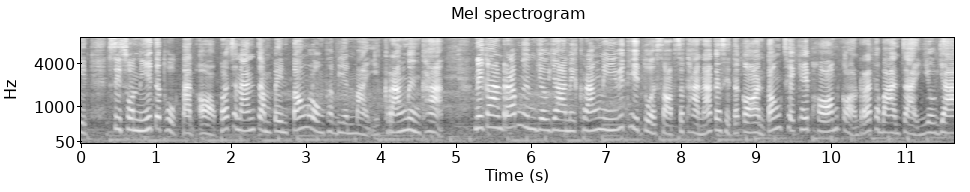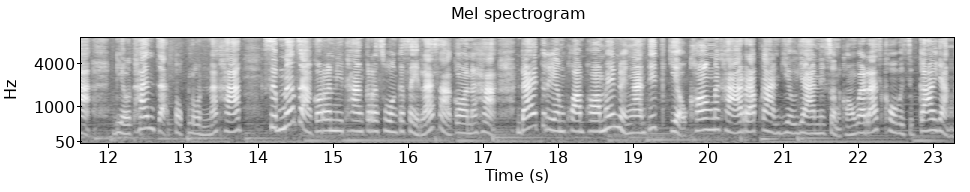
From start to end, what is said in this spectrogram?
กิจ สิทธิ์ส่วนนี้จะถูกตัดออก เพราะฉะนั้นจำเป็นต้องลงทะเบียนใหม่อีกครั้งหนึ่งค่ะในการรับเงินเยียวยาในครั้งนี้ วิธีตรวจสอบสถานะเกษตรกรต้องเช็คให้พร้อมก่อนรัฐบาลจ่ายเยียวยา เดี๋ยวท่านจะตกหล่นนะคะสืบเนื่องจากกรณีทางกระทรวงเกษตรและสหกรณ์นะคะ ได้เตรียมความพร้อมให้หน่วยงานที่เกี่ยวข้องนะคะ รับการเยียวยาในส่วนของไวรัสโควิด -19 อย่าง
